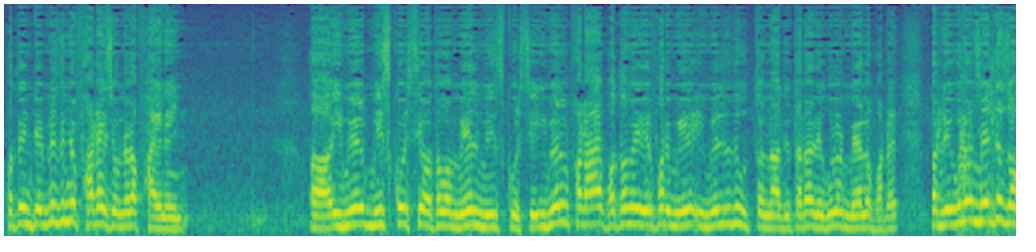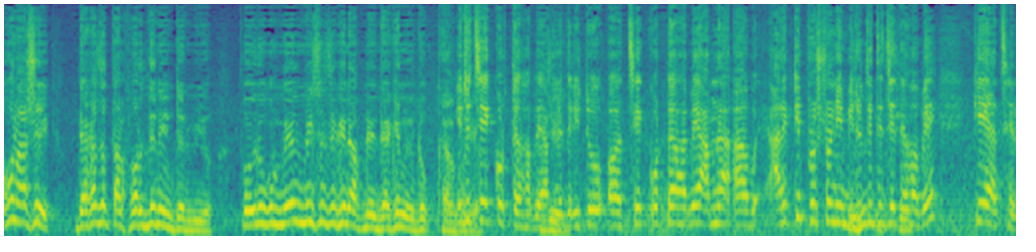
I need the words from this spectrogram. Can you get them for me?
হয়তো ইন্টারভিউ জন্য ফাটাইছে ওনারা ফাই নাই ইমেল মিস করছে অথবা মেল মিস করছে। ইমেল পাঠায় প্রথমে এরপরে ইমেল যদি উত্তর না দেয় তারা রেগুলার মেলও পাঠায়। বাট রেগুলার মেলটা যখন আসে দেখা যায় তারপর দিন ইন্টারভিউ তো ওইরকম মেল মিস হয়েছে কিনা আপনি দেখেন একটু খেয়াল একটু চেক করতে হবে আপনাদের একটু চেক করতে হবে। আমরা আরেকটি প্রশ্ন নিয়ে বিরতিতে যেতে হবে। কে আছেন?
